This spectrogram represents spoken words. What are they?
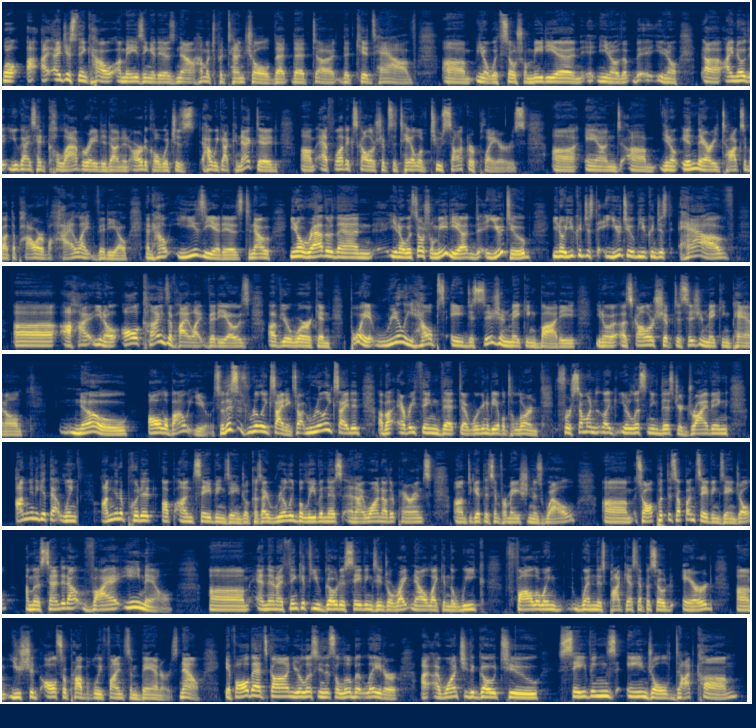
Well, I, I, just think how amazing it is now, how much potential that that uh, that kids have, um, you know, with social media and you know the you know uh, I know that you guys had collaborated on an article, which is how we got connected. Um, athletic scholarships: a tale of two soccer players, uh, and um, you know, in there he talks about the power of a highlight video and how easy it is to now, you know, rather than you know with social media, and YouTube, you know, you could just YouTube, you can just have uh, a high, you know, all kinds of highlight videos of your work. And boy, it really helps a decision making body, you know, a scholarship decision making panel know all about you. So this is really exciting. So I'm really excited about everything that uh, we're going to be able to learn. For someone like you're listening to this, you're driving, I'm going to get that link I'm going to put it up on Savings Angel because I really believe in this and I want other parents um, to get this information as well. Um, so I'll put this up on Savings Angel. I'm going to send it out via email. Um, and then I think if you go to Savings Angel right now, like in the week following when this podcast episode aired, um, you should also probably find some banners. Now, if all that's gone, you're listening to this a little bit later, I, I want you to go to savingsangel.com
